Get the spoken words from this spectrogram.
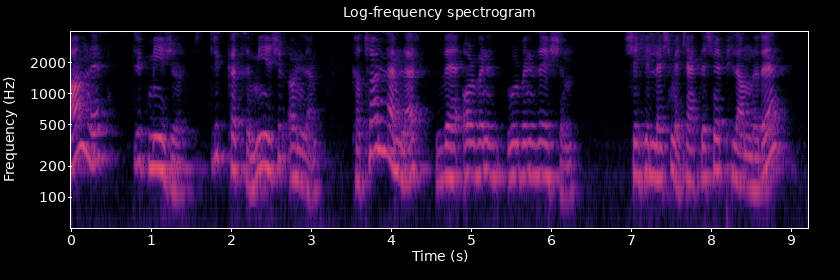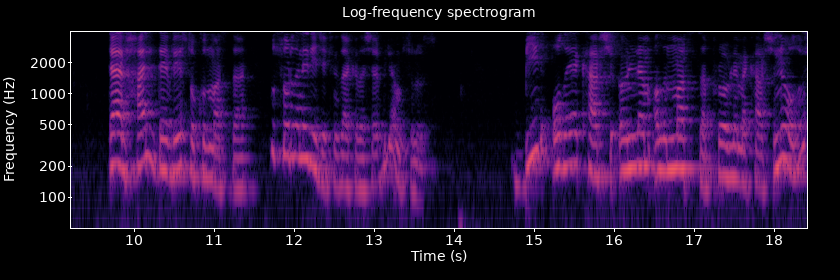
Unless strict measure, strict katı, measure önlem. Katı önlemler ve urbaniz- urbanization, şehirleşme, kentleşme planları derhal devreye sokulmazsa. Bu soruda ne diyeceksiniz arkadaşlar biliyor musunuz? Bir olaya karşı önlem alınmazsa probleme karşı ne olur?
